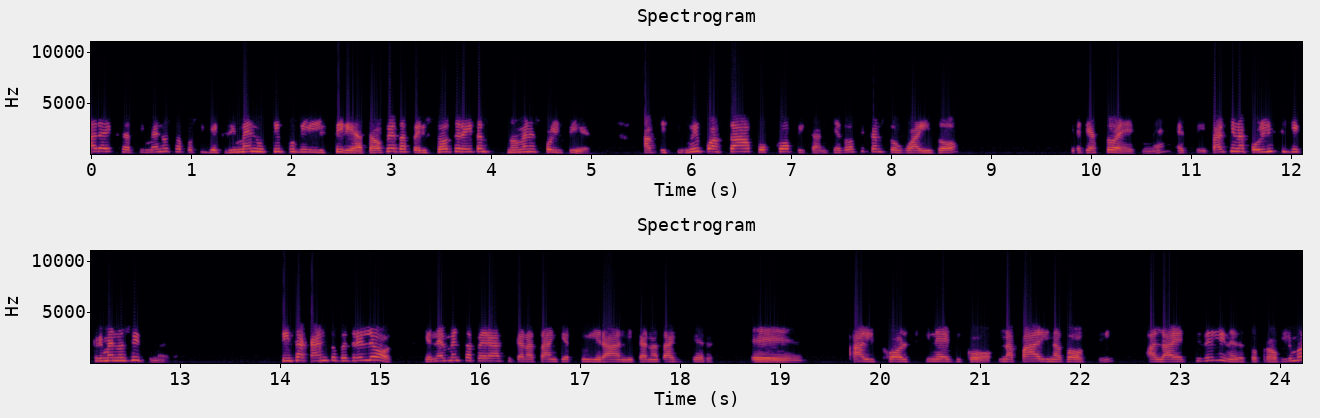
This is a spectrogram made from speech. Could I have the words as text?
άρα εξαρτημένος από συγκεκριμένου τύπου δηληστήρια, τα οποία τα περισσότερα ήταν στις ΗΠΑ. Από τη στιγμή που αυτά αποκόπηκαν και δόθηκαν στο Γουαϊδό, γιατί αυτό έγινε, έτσι, υπάρχει ένα πολύ συγκεκριμένο ζήτημα. εδώ. Τι θα κάνει το πετρέλαιό της; Και ναι, μεν θα περάσει κανένα τάγκερ του Ιράν ή κανένα τάγκερ ε, άλλης χώρας κινέζικο να πάρει να δώσει, αλλά έτσι δεν λύνεται το πρόβλημα,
